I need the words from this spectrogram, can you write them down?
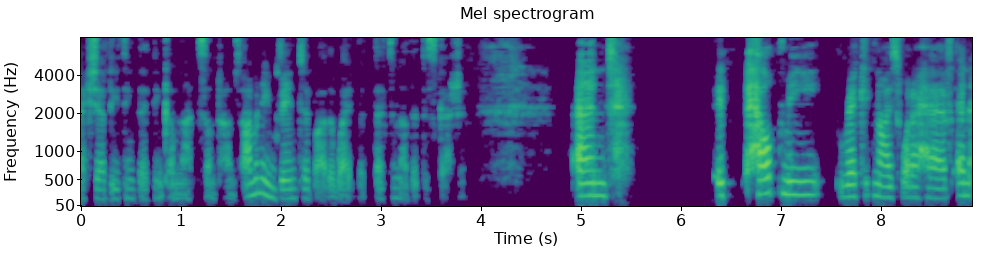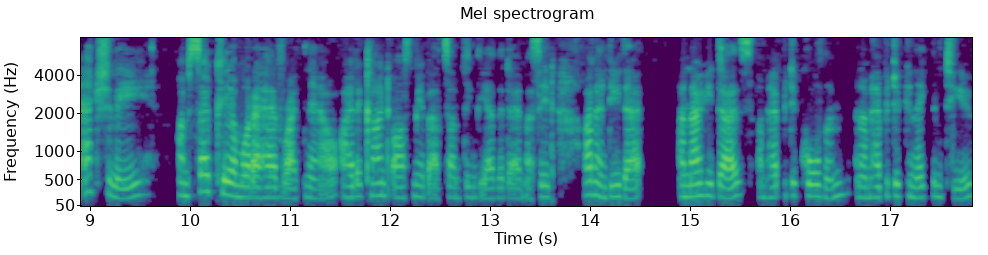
Actually, I do think they think I'm nuts sometimes. I'm an inventor, by the way, but that's another discussion. And it helped me recognize what I have. And actually, I'm so clear on what I have right now. I had a client ask me about something the other day, and I said, I don't do that. I know he does. I'm happy to call them and I'm happy to connect them to you,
